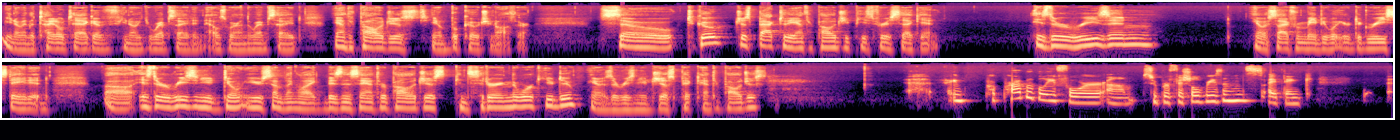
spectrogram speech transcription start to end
you know, in the title tag of, you know, your website and elsewhere on the website, anthropologist, you know, book coach and author. So to go just back to the anthropology piece for a second, is there a reason, you know, aside from maybe what your degree stated, uh, is there a reason you don't use something like business anthropologist considering the work you do? You know, is there a reason you just picked anthropologist? Probably for um, superficial reasons. I think uh,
